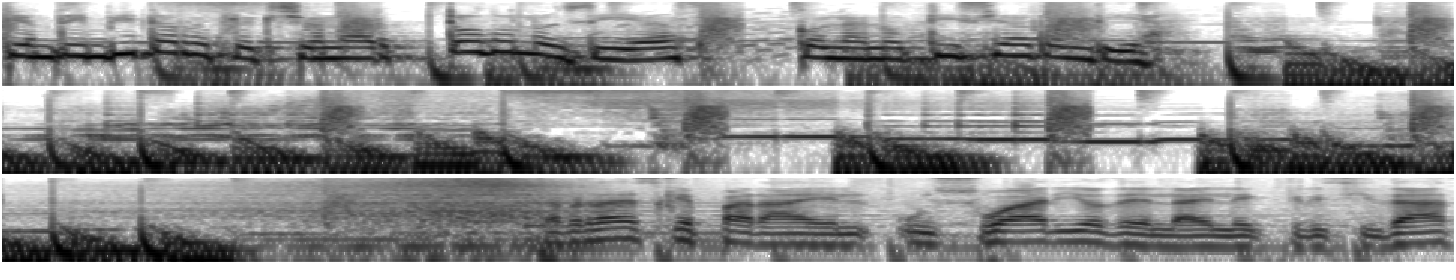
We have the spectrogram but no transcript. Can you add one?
quien te invita a reflexionar todos los días con la noticia del día. Verdad es que para el usuario de la electricidad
